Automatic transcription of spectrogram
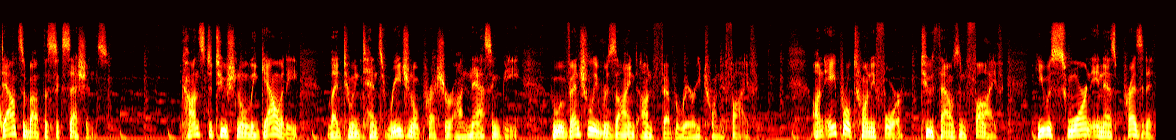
Doubts about the successions. Constitutional legality led to intense regional pressure on Gnassingbé, who eventually resigned on February 25. On April 24, 2005, he was sworn in as president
